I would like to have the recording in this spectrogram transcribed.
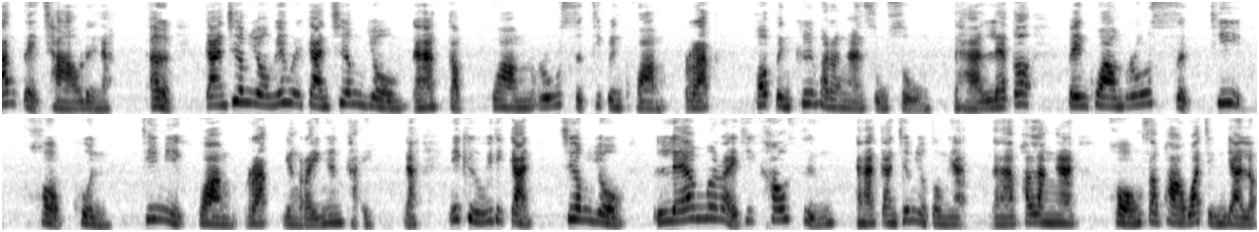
ตั้งแต่เช้าเลยนะเออการเชื่อมโยงเรียกว่าการเชื่อมโยงนะคะกับความรู้สึกที่เป็นความรัก เพราะเป็นคลื่นพลังงานสูง นะคะและก็เป็นความรู้สึกที่ขอบคุณที่มีความรักอย่างไรเงื่อนไขนะนี่คือวิธีการเชื่อมโยง แล้วเมื่อไหร่ที่เข้าถึงนะคะการเชื่อมโยงตรงนี้นะคะพลังงานของสภาวะจิตวิญญาณเรา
